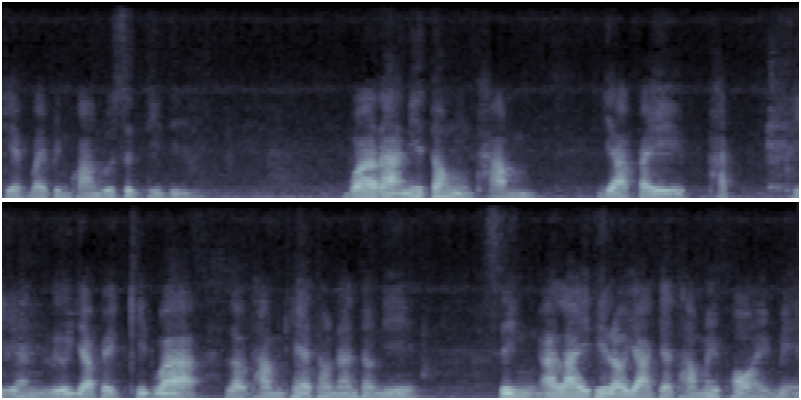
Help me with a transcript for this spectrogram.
เก็บไว้เป็นความรู้สึกที่ดี วาระนี้ต้องทำอย่าไปผัดเพี้ยน หรืออย่าไปคิดว่าเราทำแค่เท่านั้นเท่านี้ สิ่งอะไรที่เราอยากจะทำให้พ่อให้แม่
